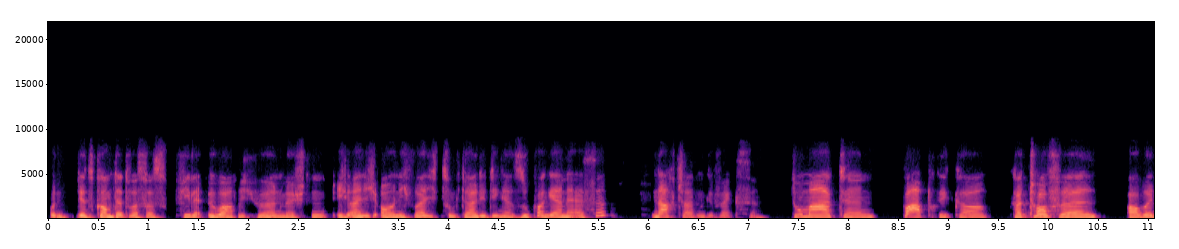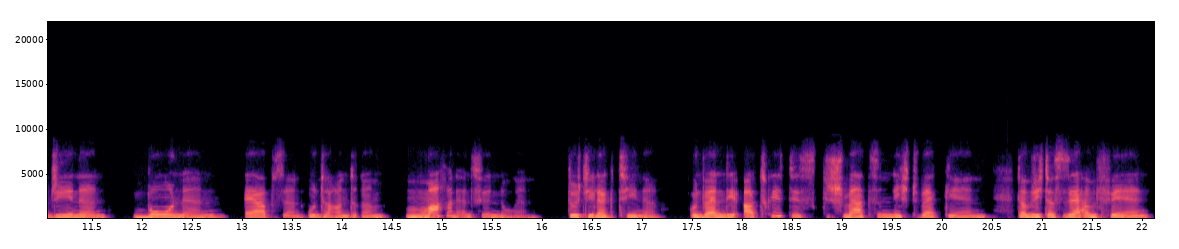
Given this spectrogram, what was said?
Und jetzt kommt etwas, was viele überhaupt nicht hören möchten. Ich eigentlich auch nicht, weil ich zum Teil die Dinge super gerne esse. Nachtschattengewächse. Tomaten, Paprika, Kartoffeln, Auberginen, Bohnen, Erbsen unter anderem machen Entzündungen durch die Lektine. Und wenn die Arthritis-Schmerzen nicht weggehen, dann würde ich das sehr empfehlen,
